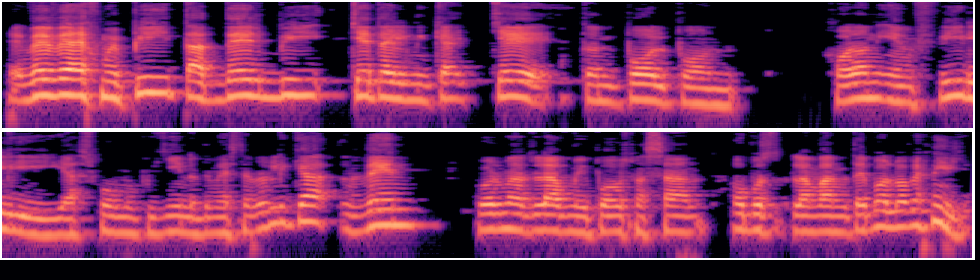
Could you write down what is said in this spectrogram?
ε, βέβαια έχουμε πει τα ντέρμπι και τα ελληνικά και των υπόλοιπων χωρών οι εμφύλοι ας πούμε που γίνονται μέσα στην Ευρωλίγκα δεν μπορούμε να το λάβουμε υπόψη μας σαν όπως λαμβάνουμε τα υπόλοιπα παιχνίδια.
